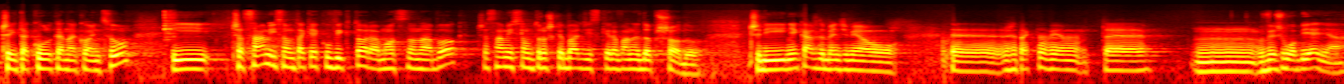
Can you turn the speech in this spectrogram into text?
Czyli ta kulka na końcu. I czasami są tak jak u Wiktora mocno na bok, czasami są troszkę bardziej skierowane do przodu. Czyli nie każdy będzie miał, e, że tak powiem, te mm, wyżłobienia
